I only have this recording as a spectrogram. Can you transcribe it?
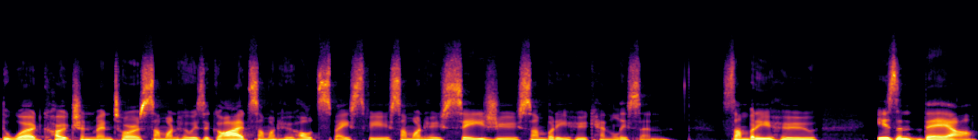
the word coach and mentor as someone who is a guide, someone who holds space for you, someone who sees you, somebody who can listen, somebody who isn't there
